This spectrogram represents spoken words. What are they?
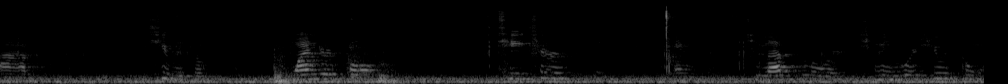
Um, she was a wonderful teacher and she loved the Lord. She knew where she was going.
